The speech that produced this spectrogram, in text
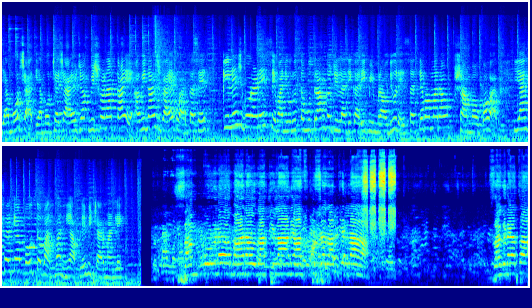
या मोर्चात या मोर्चाचे आयोजक विश्वनाथ काळे अविनाश गायकवाड तसेच किलेश बोराडे सेवानिवृत्त मुद्रांक जिल्हाधिकारी भीमराव दिवरे सत्यभामाराव श्यामभाऊ पवार यांसारख्या बौद्ध बांधवांनी आपले विचार मांडले. संपूर्ण मानव जातीला आणि अस्पृश्य जातीला जगण्याचा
